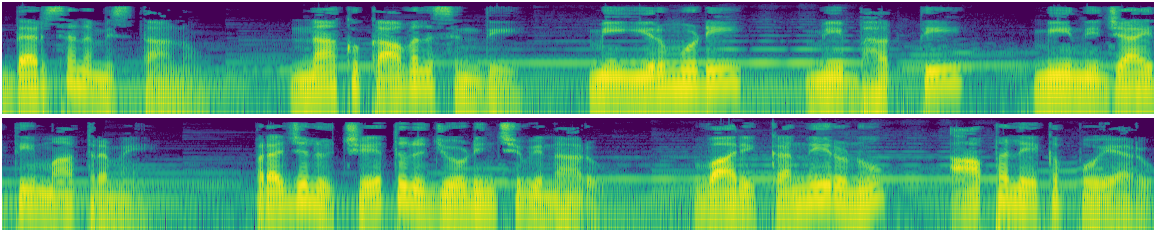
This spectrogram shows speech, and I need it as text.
దర్శనమిస్తాను. నాకు కావలసింది మీ ఇరుముడి మీ భక్తి మీ నిజాయితీ మాత్రమే. ప్రజలు చేతులు జోడించి వినారు వారి కన్నీరును ఆపలేకపోయారు.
